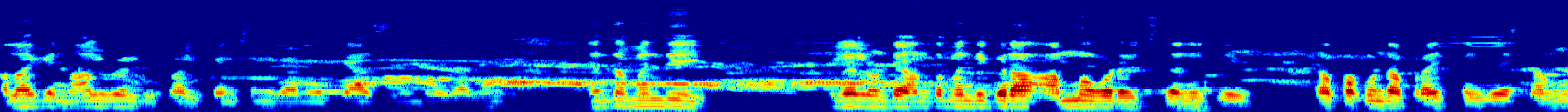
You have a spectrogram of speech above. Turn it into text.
అలాగే నాలుగు వేల రూపాయలు పెన్షన్ కానీ గ్యాస్ సిలిండర్ కానీ ఎంతమంది పిల్లలు ఉంటే అంతమందికి కూడా అమ్మ కూడా ఇచ్చడానికి తప్పకుండా ప్రయత్నం చేస్తాము.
